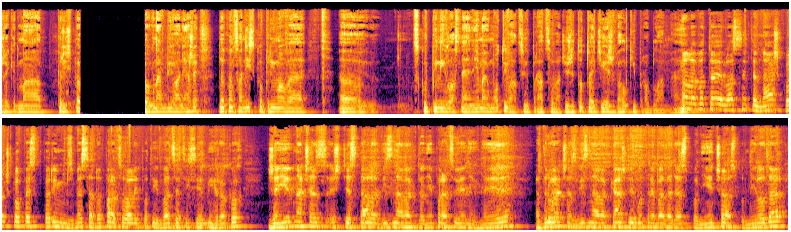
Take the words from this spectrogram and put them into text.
že keď má príspevok na bývania, že dokonca nízkopríjmové e, skupiny vlastne nemajú motiváciu pracovať. Čiže toto je tiež veľký problém. Hej? No lebo to je vlastne ten náš kočkopes, ktorým sme sa dopracovali po tých 27 rokoch, že jedna časť ešte stále vyznáva, kto nepracuje, nech nie je. A druhá časť vyznáva, každému treba dať aspoň niečo, aspoň milodár.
